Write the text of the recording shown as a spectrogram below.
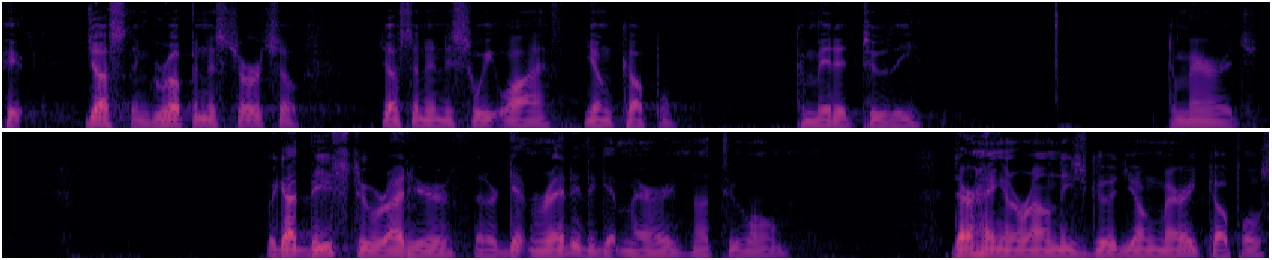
here, Justin grew up in this church, so Justin and his sweet wife, young couple, committed to the to marriage. We got these two right here that are getting ready to get married, not too long. They're hanging around these good young married couples,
